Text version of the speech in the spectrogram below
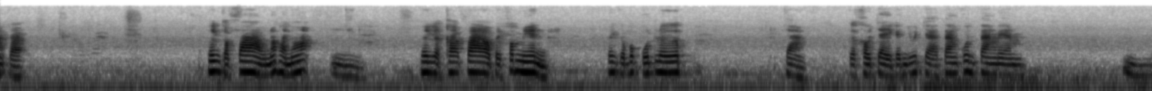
กกะเพิ่นกับฟ้าวเนาะค่ะเนาะอืมเพิ่นกับข้าฟ้าวไปคอมเมนต์เพิ่นกับบกดเลิฟ จ้าก็เข้าใจกันยู่จ้าต่างคนต่างแรมอืม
